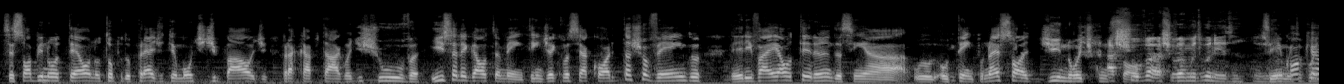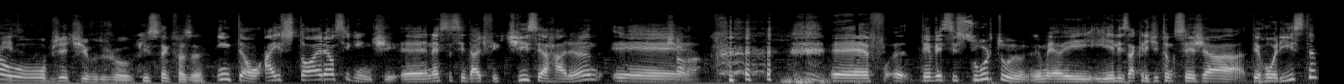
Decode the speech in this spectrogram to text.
Você sobe no hotel, no topo do prédio, tem um monte de balde pra captar água de chuva. Isso é legal também. Tem dia que você acorda e tá chovendo, ele vai alterando assim a, o, o tempo. Não é só de noite com A sol. chuva, a chuva é muito bonita. Sim, muito Qual que é bonito. o objetivo do jogo? O que você tem que fazer? Então, a história é o seguinte: é, nessa cidade fictícia, Haran, é, é, teve esse surto é, e, e eles acreditam que seja terrorista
